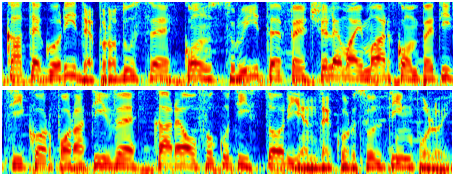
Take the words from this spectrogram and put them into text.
Categorii de produse construite pe cele mai mari competiții corporative care au făcut istorie în decursul timpului.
